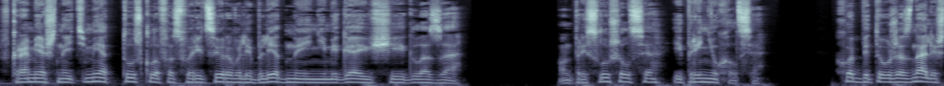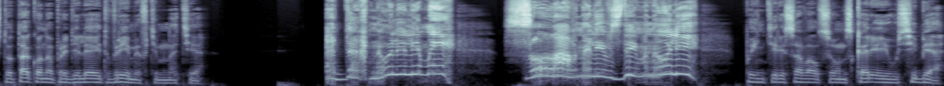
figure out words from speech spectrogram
В кромешной тьме тускло фосфорицировали бледные немигающие глаза. Он прислушался и принюхался. Хоббиты уже знали, что так он определяет время в темноте. «Отдохнули ли мы? Славно ли вздремнули?» — поинтересовался он скорее у себя.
